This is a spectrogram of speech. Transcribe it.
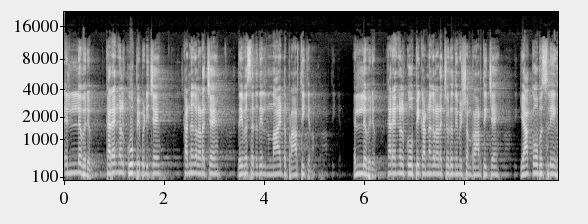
എല്ലാവരും കരങ്ങൾ കൂപ്പി പിടിച്ച് കണ്ണുകൾ അടച്ചേ ദൈവസന്നിധിയിൽ നന്നായിട്ട് പ്രാർത്ഥിക്കണം. എല്ലാവരും കരങ്ങൾ കൂപ്പി കണ്ണുകൾ അടച്ച് ഒരു നിമിഷം പ്രാർത്ഥിച്ച് യാക്കോബ് സ്ലീഹ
